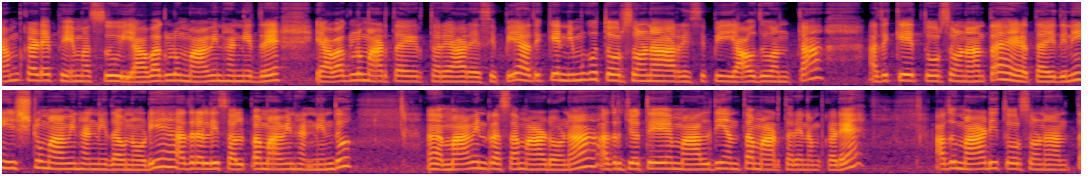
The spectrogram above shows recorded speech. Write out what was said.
ನಮ್ಮ ಕಡೆ ಫೇಮಸ್ಸು ಯಾವಾಗಲೂ ಮಾವಿನ ಹಣ್ಣಿದ್ರೆ ಯಾವಾಗಲೂ ಮಾಡ್ತಾ ಇರ್ತಾರೆ ಆ ರೆಸಿಪಿ ಅದಕ್ಕೆ ನಿಮಗೂ ತೋರಿಸೋಣ ಆ ರೆಸಿಪಿ ಯಾವುದು ಅಂತ. ಅದಕ್ಕೆ ತೋರಿಸೋಣ ಅಂತ ಹೇಳ್ತಾ ಇದ್ದೀನಿ. ಇಷ್ಟು ಮಾವಿನ ಹಣ್ಣಿದಾವೆ ನೋಡಿ. ಅದರಲ್ಲಿ ಸ್ವಲ್ಪ ಮಾವಿನ ಹಣ್ಣಿಂದು ಮಾವಿನ ರಸ ಮಾಡೋಣ. ಅದ್ರ ಜೊತೆ ಮಾಲ್ದಿ ಅಂತ ಮಾಡ್ತಾರೆ ನಮ್ಮ ಕಡೆ. ಅದು ಮಾಡಿ ತೋರಿಸೋಣ ಅಂತ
